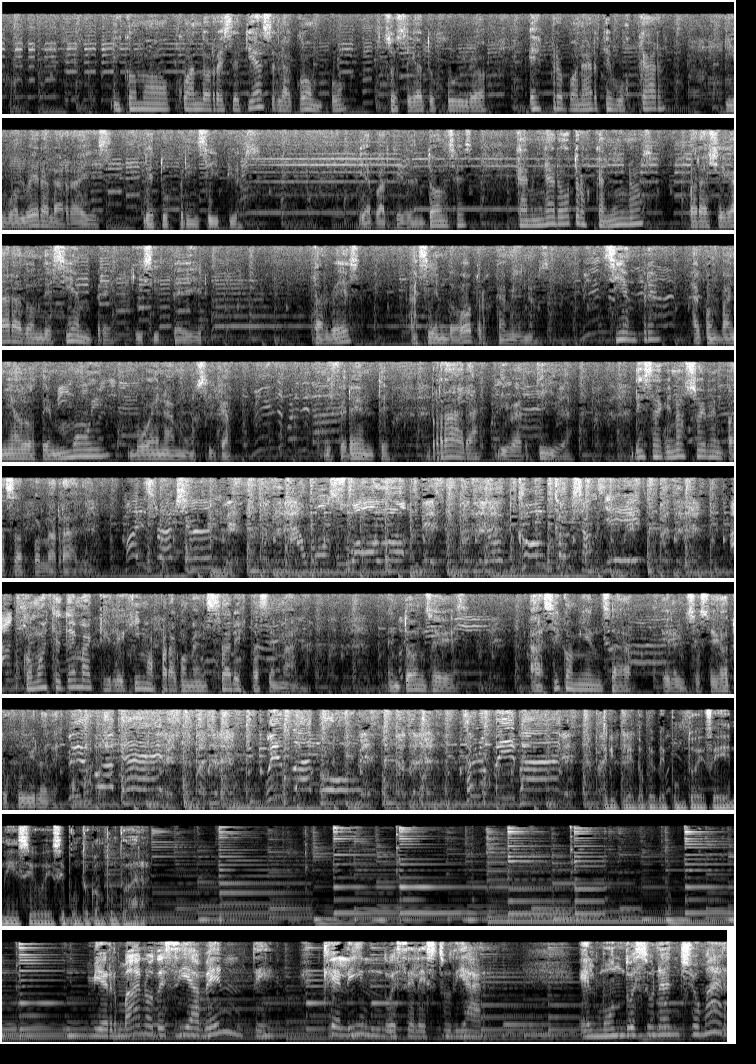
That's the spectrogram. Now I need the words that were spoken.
Y como cuando reseteas la compu, sosegar tu júbilo es proponerte buscar y volver a la raíz de tus principios. Y a partir de entonces, caminar otros caminos para llegar a donde siempre quisiste ir. Tal vez haciendo otros caminos, siempre acompañados de muy buena música. Diferente, rara, divertida, de esa que no suelen pasar por la radio. Como este tema que elegimos para comenzar esta semana. Entonces, así comienza el Sosegato Júbilo de esta noche. www.fmsos.com.ar Mi hermano decía, vente, qué lindo es el estudiar. El mundo es un ancho mar,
